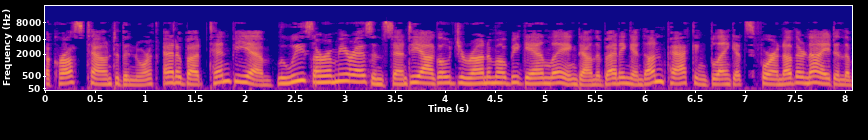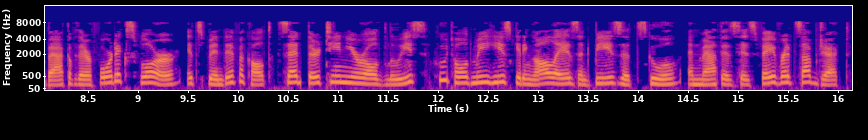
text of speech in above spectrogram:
Across town to the north, at about 10 p.m., Luisa Ramirez and Santiago Geronimo began laying down the bedding and unpacking blankets for another night in the back of their Ford Explorer. It's been difficult, said 13-year-old Luis, who told me he's getting all A's and B's at school, and math is his favorite subject.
